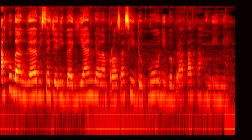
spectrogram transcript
Aku bangga bisa jadi bagian dalam proses hidupmu di beberapa tahun ini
